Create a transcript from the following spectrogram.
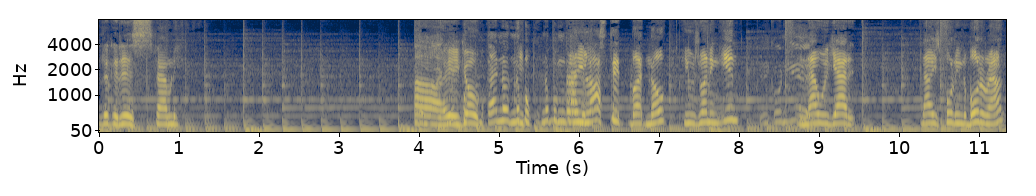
Look at this, family. Ah, here you go. He, he lost it, but nope, he was running in, and now we got it. Now he's pulling the boat around.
